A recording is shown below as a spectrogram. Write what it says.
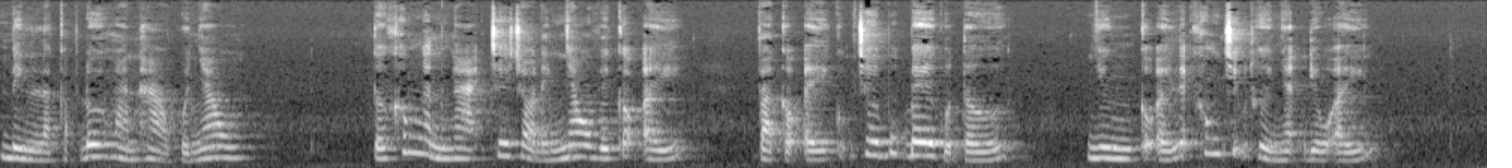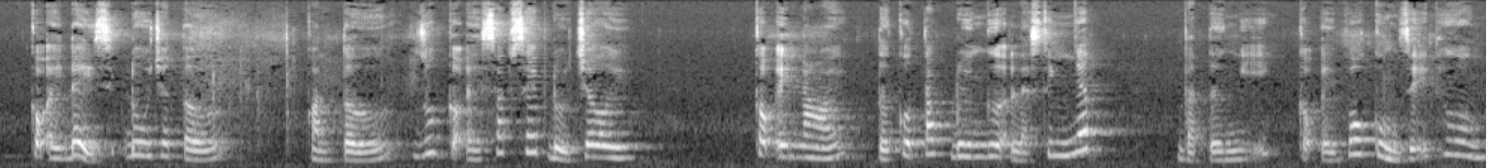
mình là cặp đôi hoàn hảo của nhau. Tớ không ngần ngại chơi trò đánh nhau với cậu ấy, Và cậu ấy cũng chơi búp bê của tớ, Nhưng cậu ấy lại không chịu thừa nhận điều ấy. Cậu ấy đẩy xích đu cho tớ, Còn tớ giúp cậu ấy sắp xếp đồ chơi. Cậu ấy nói tớ cột tóc đuôi ngựa là xinh nhất, Và tớ nghĩ cậu ấy vô cùng dễ thương.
